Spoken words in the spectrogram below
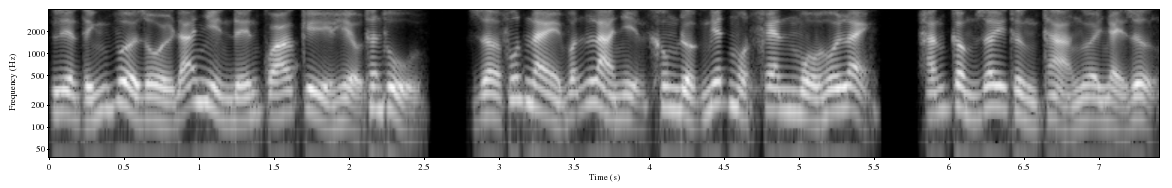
liền tính vừa rồi đã nhìn đến quá kỳ hiểu thân thủ, giờ phút này vẫn là nhịn không được niết một phen mồ hôi lạnh, hắn cầm dây thừng thả người nhảy dựng,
